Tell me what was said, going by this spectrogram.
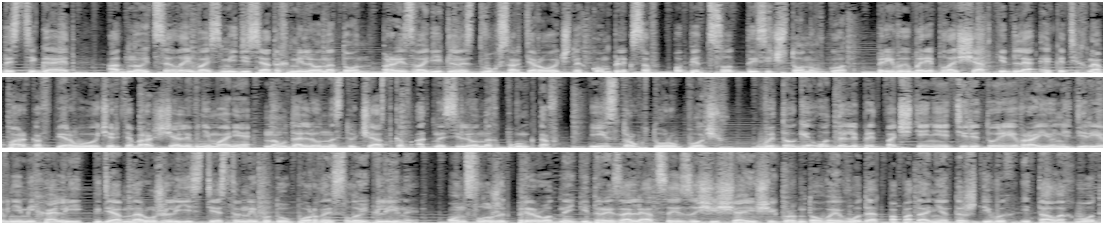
достигает 1,8 миллиона миллиона тонн, производительность двух сортировочных комплексов по 500 тысяч тонн в год. При выборе площадки для экотехнопарка в первую очередь обращали внимание на удаленность участков от населенных пунктов и структуру почв. В итоге отдали предпочтение территории в районе деревни Михали, где обнаружили естественный водоупорный слой глины. Он служит природной гидроизоляцией, защищающей грунтовые воды от попадания дождевых и талых вод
